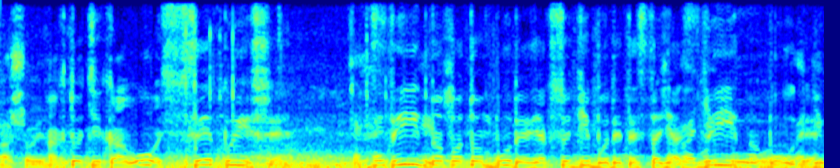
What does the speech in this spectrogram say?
А що я? А хто тікав? Ось, все пише. Стидно потім буде, як в суді будете стояти. Стидно буде.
